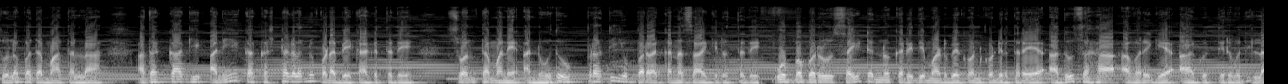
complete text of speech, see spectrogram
ಸುಲಭದ ಮಾತಲ್ಲ. ಅದಕ್ಕಾಗಿ ಅನೇಕ ಕಷ್ಟಗಳನ್ನು ಪಡಬೇಕಾಗುತ್ತದೆ. ಸ್ವಂತ ಮನೆ ಅನ್ನುವುದು ಪ್ರತಿಯೊಬ್ಬರ ಕನಸಾಗಿರುತ್ತದೆ. ಒಬ್ಬೊಬ್ಬರು ಸೈಟನ್ನು ಖರೀದಿ ಮಾಡಬೇಕು ಅನ್ಕೊಂಡಿರ್ತಾರೆ. ಅದು ಸಹ ಅವರಿಗೆ ಆಗುತ್ತಿರುವುದಿಲ್ಲ.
